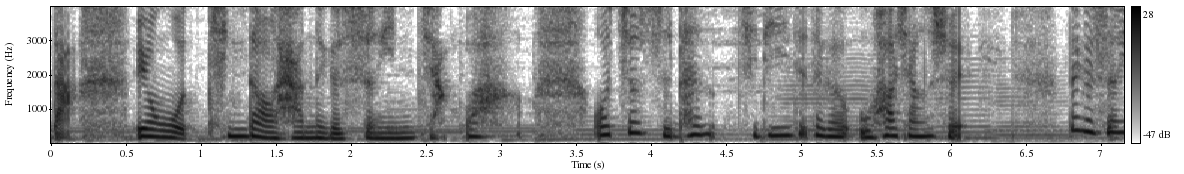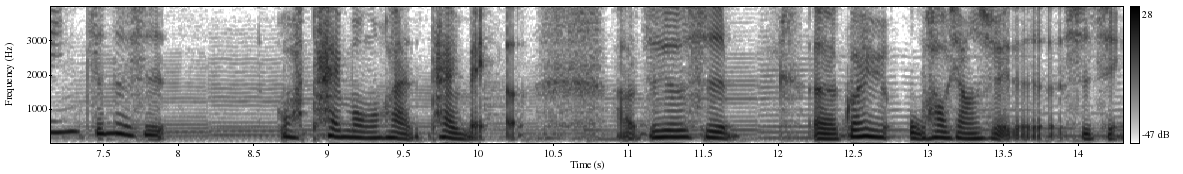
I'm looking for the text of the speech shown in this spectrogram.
大。因为我听到她那个声音讲：“哇，我就只喷几滴的这个五号香水。”那个声音真的是哇，太梦幻、太美了。好，这就是。呃，关于五号香水的事情，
